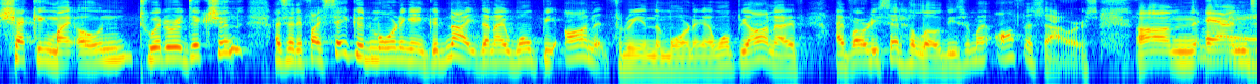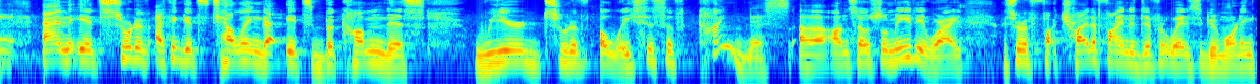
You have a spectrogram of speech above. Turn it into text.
checking my own Twitter addiction. I said, if I say good morning and good night, then I won't be on at three in the morning. I won't be on. I've, I've already said hello. These are my office hours. Um, right. And and it's sort of, I think it's telling that it's become this weird sort of oasis of kindness uh, on social media where I, I sort of f- try to find a different way to say good morning.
